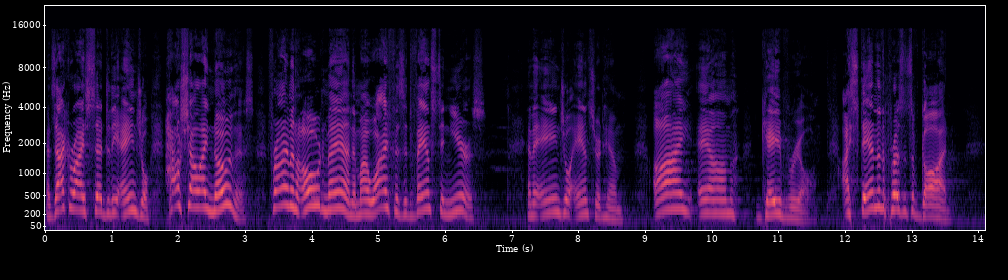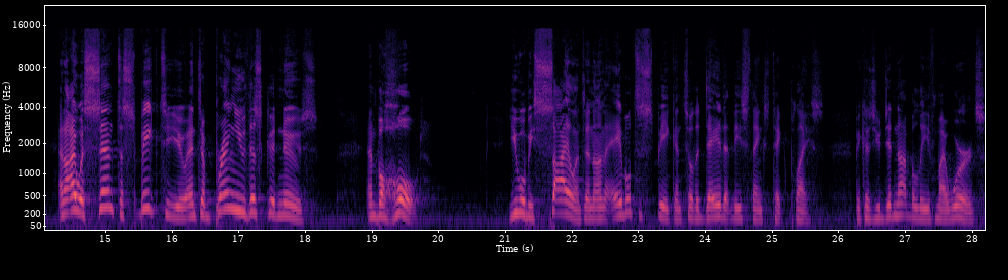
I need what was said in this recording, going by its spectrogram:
And Zacharias said to the angel, How shall I know this? For I am an old man, and my wife is advanced in years. And the angel answered him, I am Gabriel. I stand in the presence of God, and I was sent to speak to you and to bring you this good news. And behold, you will be silent and unable to speak until the day that these things take place, because you did not believe my words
